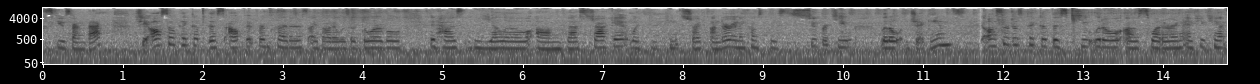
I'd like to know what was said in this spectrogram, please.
Excuse I'm back. She also picked up this outfit from Carter's. I thought it was adorable. It has the yellow um, vest jacket with the pink stripe under and it comes with these super cute little jeggings. I also just picked up this cute little uh, sweater and if you can't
